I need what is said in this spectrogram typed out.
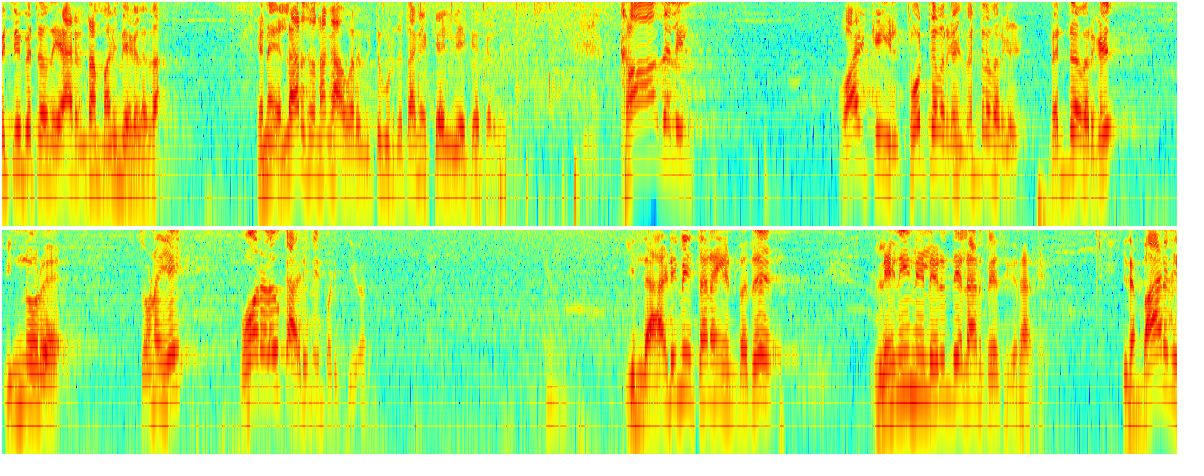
வெற்றி பெற்றது யார் என்றால் மணிமேகலை தான். ஏன்னா எல்லாரும் சொன்னாங்க அவரை விட்டு கொடுத்துட்டாங்க கேள்வியை கேட்கறது காதலில் வாழ்க்கையில் தோற்றவர்கள் வென்றவர்கள் வென்றவர்கள் இன்னொரு துணையை ஓரளவுக்கு அடிமைப்படுத்தியவர்கள் இந்த அடிமைத்தனம் என்பது லெனினிலிருந்து எல்லாரும் பேசுகிறார்கள். இதை பாரதி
